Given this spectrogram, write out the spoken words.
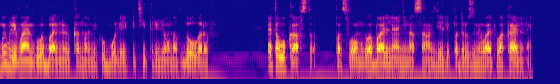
мы вливаем в глобальную экономику более 5 триллионов долларов. Это лукавство. Под словом «глобальное» они на самом деле подразумевают локальное.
